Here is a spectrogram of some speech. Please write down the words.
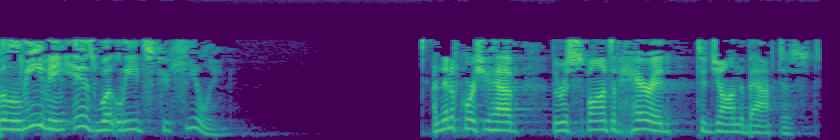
Believing is what leads to healing. And then, of course, you have the response of Herod to John the Baptist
